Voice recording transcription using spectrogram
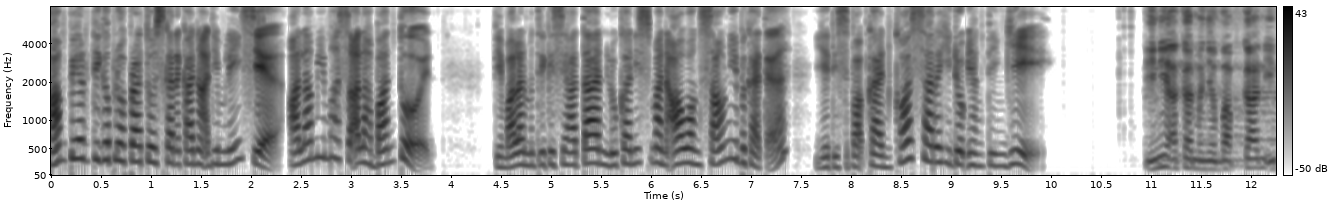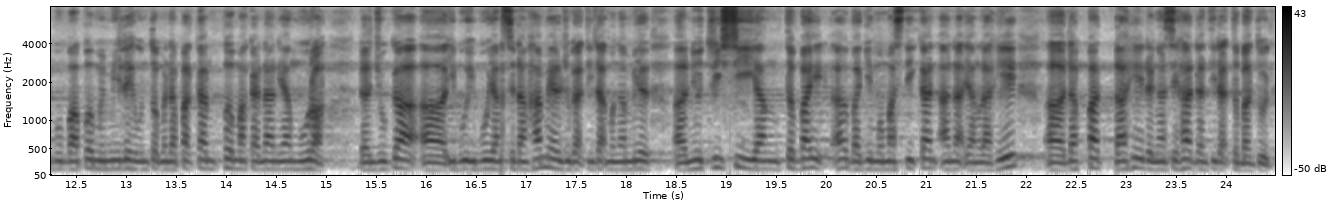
Hampir 30% kanak-kanak di Malaysia alami masalah bantut. Timbalan Menteri Kesihatan Lukanisman Awang Sauni berkata, ia disebabkan kos sara hidup yang tinggi. Ini akan menyebabkan ibu bapa memilih untuk mendapatkan pemakanan yang murah dan juga uh, ibu-ibu yang sedang hamil juga tidak mengambil uh, nutrisi yang terbaik uh, bagi memastikan anak yang lahir uh, dapat lahir dengan sihat dan tidak terbantut.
